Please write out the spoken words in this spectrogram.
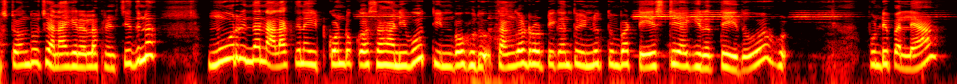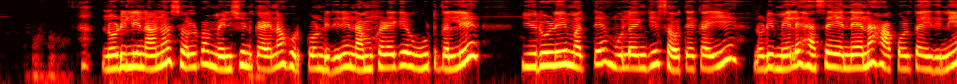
ಅಷ್ಟೊಂದು ಚೆನ್ನಾಗಿರಲ್ಲ ಫ್ರೆಂಡ್ಸ್. ಇದನ್ನು ಮೂರರಿಂದ ನಾಲ್ಕು ದಿನ ಇಟ್ಕೊಂಡು ಸಹ ನೀವು ತಿನ್ನಬಹುದು ತಂಗಳ ರೊಟ್ಟಿಗಂತೂ ಇನ್ನೂ ತುಂಬ ಟೇಸ್ಟಿಯಾಗಿರುತ್ತೆ ಇದು ಪುಂಡಿ ಪಲ್ಯ. ನೋಡಿಲಿ ನಾನು ಸ್ವಲ್ಪ ಮೆಣಸಿನ್ಕಾಯಿನ ಹುರ್ಕೊಂಡಿದ್ದೀನಿ. ನಮ್ಮ ಕಡೆಗೆ ಊಟದಲ್ಲಿ ಈರುಳ್ಳಿ ಮತ್ತು ಮೂಲಂಗಿ, ಸೌತೆಕಾಯಿ, ನೋಡಿ ಮೇಲೆ ಹಸೆ ಎಣ್ಣೆಯನ್ನು ಹಾಕ್ಕೊಳ್ತಾ ಇದ್ದೀನಿ.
